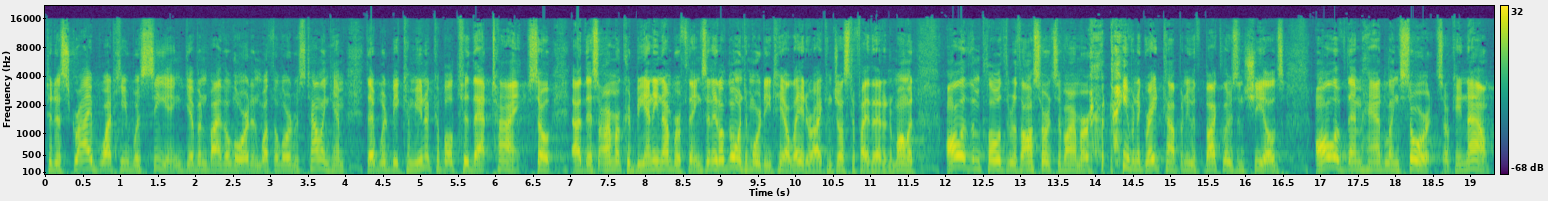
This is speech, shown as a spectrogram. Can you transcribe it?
to describe what he was seeing, given by the Lord, and what the Lord was telling him that would be communicable to that time. So, uh, this armor could be any number of things, and it'll go into more detail later. I can justify that in a moment. All of them clothed with all sorts of armor, even a great company with bucklers and shields all of them handling swords. Okay, now,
